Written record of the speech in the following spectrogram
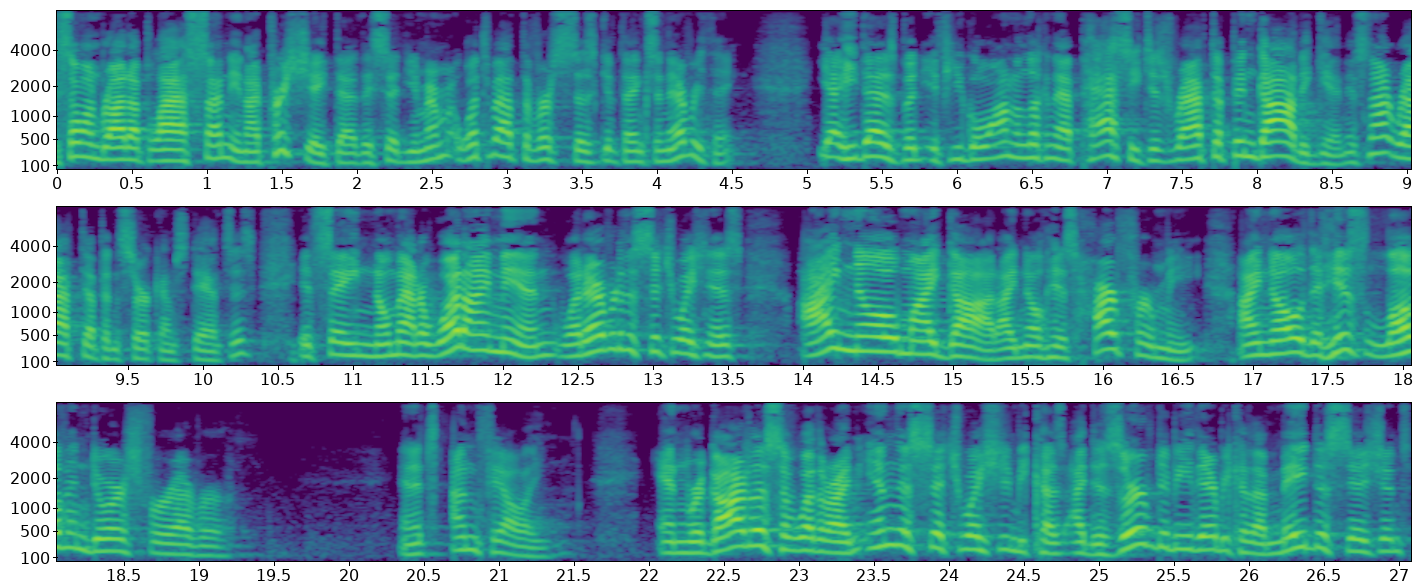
someone brought up last Sunday, and I appreciate that. They said, You remember, what's about the verse that says, Give thanks in everything? Yeah, he does, but if you go on and look in that passage, it's wrapped up in God again. It's not wrapped up in circumstances. It's saying, no matter what I'm in, whatever the situation is, I know my God. I know his heart for me. I know that his love endures forever, and it's unfailing. And regardless of whether I'm in this situation because I deserve to be there because I've made decisions,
